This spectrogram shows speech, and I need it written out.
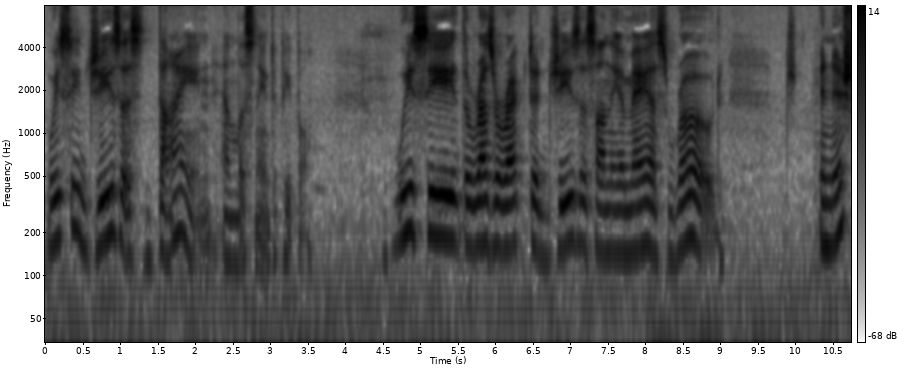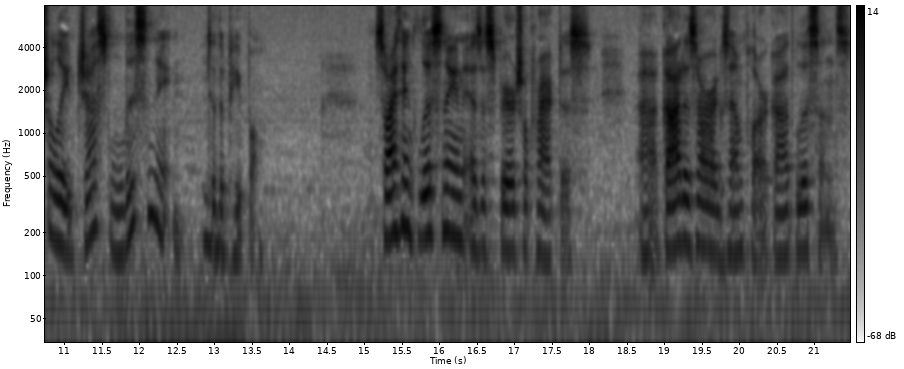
we see Jesus dying and listening to people. We see the resurrected Jesus on the Emmaus Road initially just listening to the people. So I think listening is a spiritual practice. Uh, God is our exemplar. God listens.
